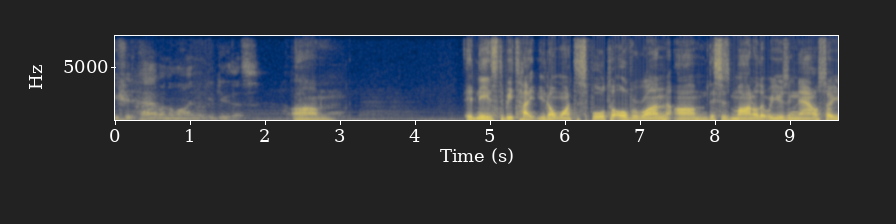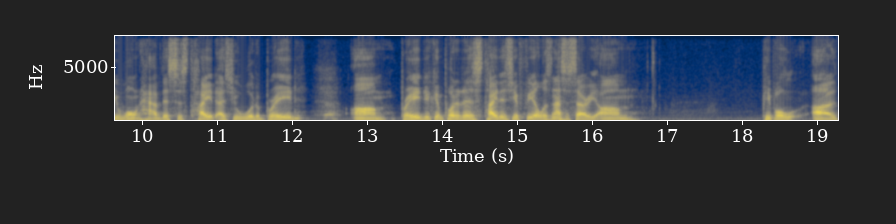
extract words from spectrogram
you should have on the line when you do this? Um, it needs to be tight. You don't want the spool to overrun. Um, this is mono that we're using now, so you won't have this as tight as you would a braid. Um, braid, you can put it as tight as you feel is necessary. Um, people, uh,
